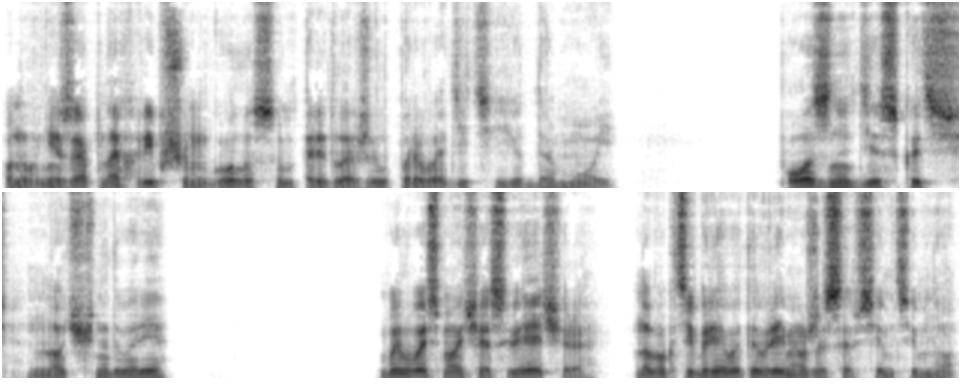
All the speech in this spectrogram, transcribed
он внезапно охрипшим голосом предложил проводить ее домой. Поздно, дескать, ночь на дворе. Был восьмой час вечера, но в октябре в это время уже совсем темно.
